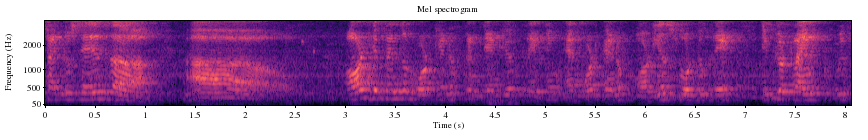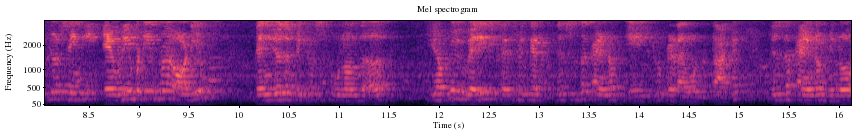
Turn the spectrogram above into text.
trying to say is, uh, uh, all depends on what kind of content you're creating and what kind of audience you want to create. If you're trying, if you're saying everybody is my audience, then you're the biggest fool on the earth. You have to be very specific that this is the kind of age group that I want to target. This is the kind of you know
